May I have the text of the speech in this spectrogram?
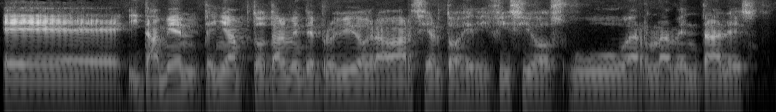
Eh, y también tenía totalmente prohibido grabar ciertos edificios gubernamentales.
